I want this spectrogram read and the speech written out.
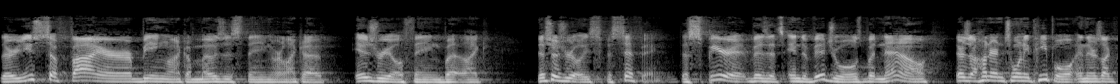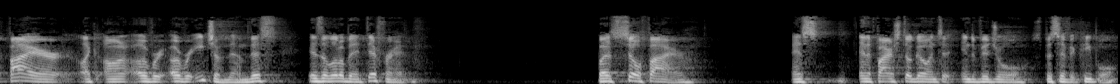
they're used to fire being like a Moses thing or like a Israel thing, but like this is really specific. The Spirit visits individuals, but now there's 120 people and there's like fire like on over over each of them. This is a little bit different but it's still fire. And, and the fire still go into individual, specific people.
